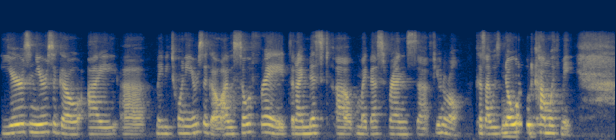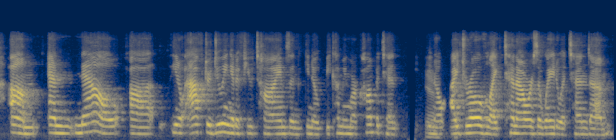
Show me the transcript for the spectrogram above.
years and years ago i uh, maybe 20 years ago i was so afraid that i missed uh, my best friend's uh, funeral because i was no one would come with me. Um, and now uh, you know after doing it a few times and you know becoming more competent yeah. you know i drove like 10 hours away to attend um,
